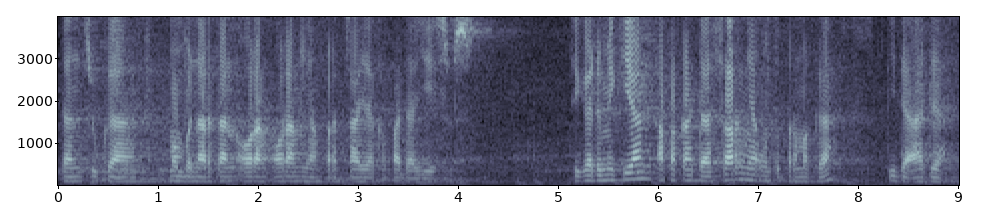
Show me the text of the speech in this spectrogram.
dan juga membenarkan orang-orang yang percaya kepada Yesus. Jika demikian, apakah dasarnya untuk bermegah? Tidak ada.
